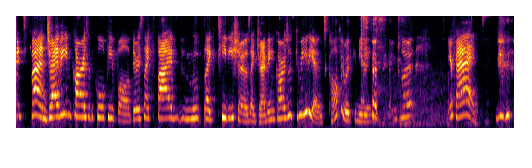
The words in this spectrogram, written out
it's fun driving in cars with cool people. There's like five move, like TV shows like driving in cars with comedians, coffee with comedians. You're fine.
